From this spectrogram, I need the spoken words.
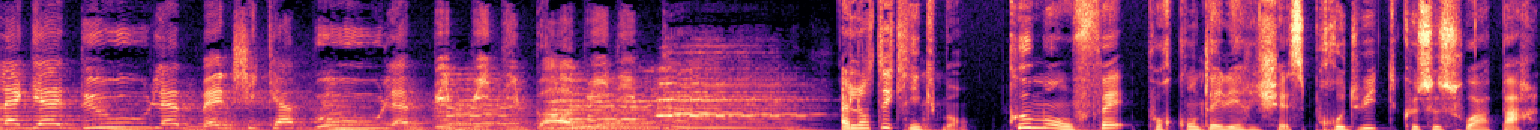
La gadou, la menchikabou, la bibidi babidi Alors techniquement, comment on fait pour compter les richesses produites, que ce soit par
